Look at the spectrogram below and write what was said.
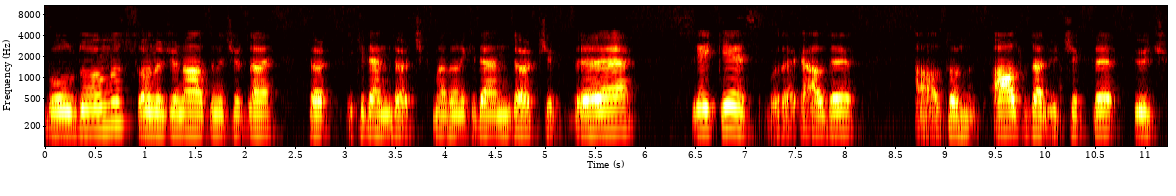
Bulduğumuz sonucun altını çocuklar 4, 2'den 4 çıkmaz. 12'den 4 çıktı. 8. Burada kaldı. 6, 6'dan 3 çıktı. 3.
